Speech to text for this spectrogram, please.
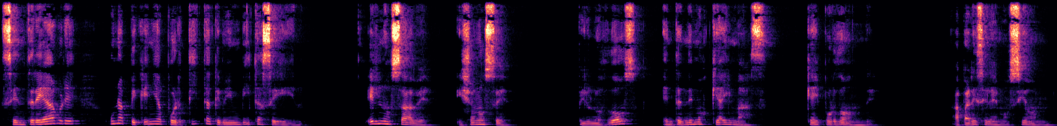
Se entreabre una pequeña puertita que me invita a seguir. Él no sabe y yo no sé, pero los dos entendemos que hay más, que hay por dónde. Aparece la emoción,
